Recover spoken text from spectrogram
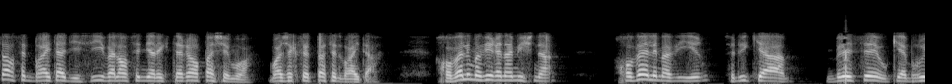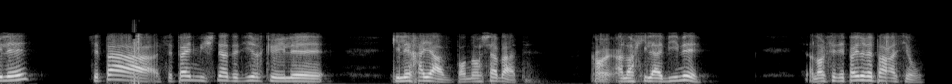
sort cette braïta d'ici, il va l'enseigner à l'extérieur, pas chez moi. Moi, j'accepte pas cette braïta. Chovel ou mavir ena mishna. Chovel et mavir, celui qui a blessé ou qui a brûlé, c'est pas, c'est pas une mishna de dire qu'il est, qu'il est chayav pendant Shabbat. alors qu'il est abîmé. Alors que c'était pas une réparation.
